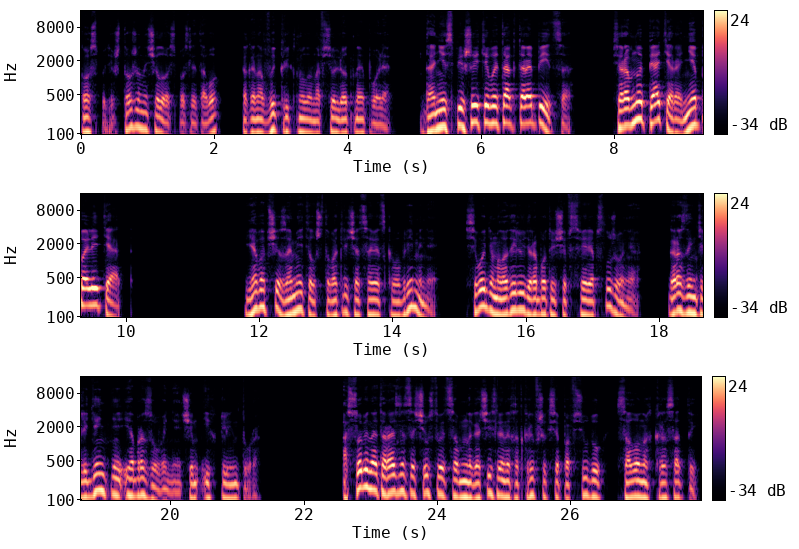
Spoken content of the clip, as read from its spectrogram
Господи, что же началось после того, как она выкрикнула на все летное поле? «Да не спешите вы так торопиться! Все равно пятеро не полетят!» Я вообще заметил, что в отличие от советского времени, сегодня молодые люди, работающие в сфере обслуживания, гораздо интеллигентнее и образованнее, чем их клиентура. Особенно эта разница чувствуется в многочисленных открывшихся повсюду салонах красоты,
